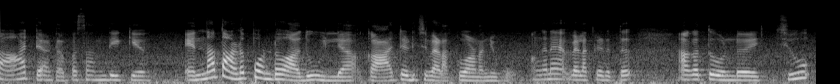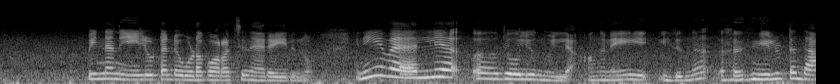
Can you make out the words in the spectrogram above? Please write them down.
കാറ്റാട്ടോ അപ്പോൾ സന്ധ്യയ്ക്ക്. എന്നാൽ തണുപ്പുണ്ടോ? അതും ഇല്ല. കാറ്റടിച്ച് വിളക്ക് വണഞ്ഞു പോകും അങ്ങനെ വിളക്കെടുത്ത് അകത്ത് കൊണ്ട് വെച്ചു. പിന്നെ നീലൂട്ടന്റെ കൂടെ കുറച്ച് നേരം ഇരുന്നു. ഇനി വലിയ ജോലിയൊന്നുമില്ല അങ്ങനെ ഇരുന്ന് നീലൂട്ടൻ ദാ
